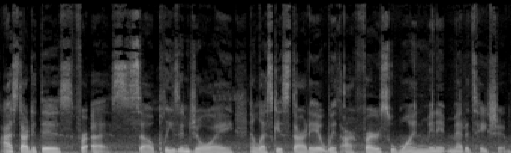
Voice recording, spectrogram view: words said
i started this for us. So please enjoy and let's get started with our first one minute meditation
